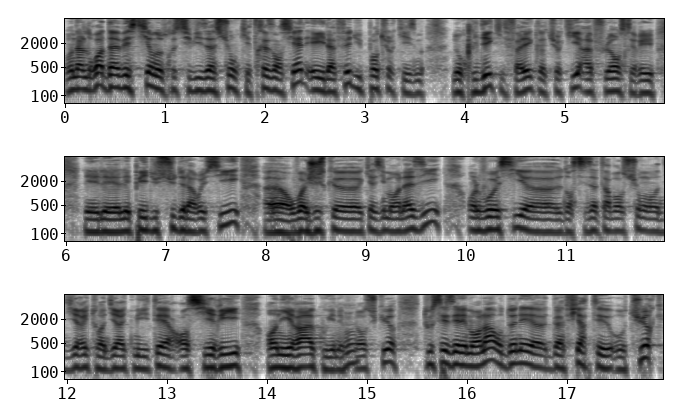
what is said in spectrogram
on a le droit d'investir notre civilisation qui est très ancienne et il a fait du panturquisme. Donc l'idée qu'il fallait que la Turquie influence les, les, les, pays du sud de la Russie, euh, on voit jusque quasiment en Asie, on le voit aussi euh, dans ses interventions en direct ou indirectes militaires en Syrie, en Irak où il y a une mhm. influence Tous ces éléments-là ont donné euh, de la fierté aux Turcs.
